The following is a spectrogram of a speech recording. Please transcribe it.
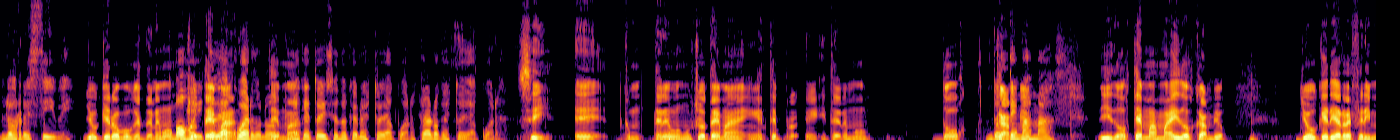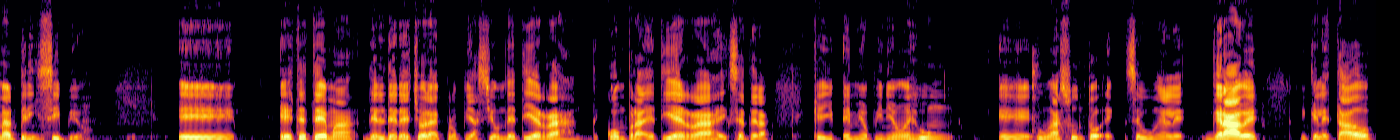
los recibe. Yo quiero porque tenemos Ojo, mucho y estoy tema. de acuerdo, ¿no? tema- no es que estoy diciendo que no estoy de acuerdo, claro que estoy de acuerdo. Sí, eh, tenemos mucho tema en este eh, y tenemos dos, Dos cambios. temas más. y dos temas más y dos cambios. Yo quería referirme al principio. Eh, este tema del derecho a la expropiación de tierras, de compra de tierras, etcétera, que en mi opinión es un, eh, un asunto, eh, según el grave, en que el Estado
